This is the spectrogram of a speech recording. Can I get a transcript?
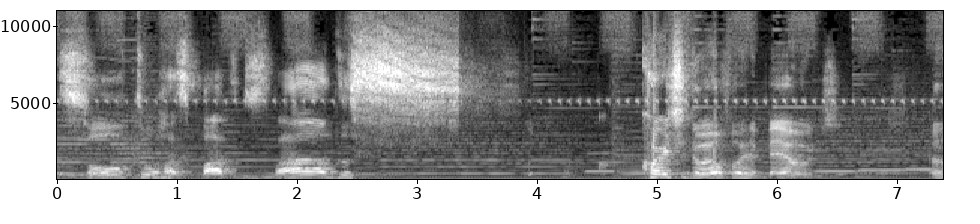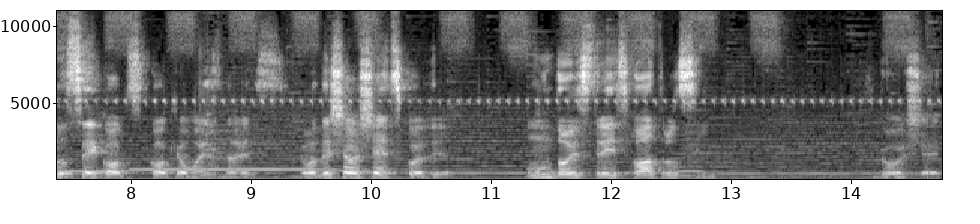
Solto, raspado dos lados. Corte do elfo rebelde. Eu não sei qual, qual que é o mais nice. Eu vou deixar o chat escolher. Um, dois, três, quatro ou cinco. Go, chat.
